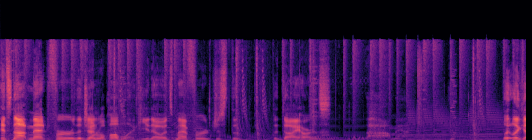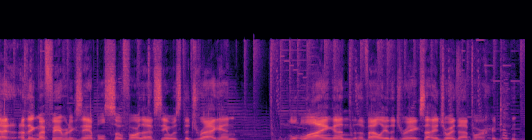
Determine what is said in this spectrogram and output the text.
it's not meant for the general public, you know, it's meant for just the, the diehards. Oh man. Like, I, I think my favorite example so far that I've seen was the dragon lying on the Valley of the Drakes. I enjoyed that part.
